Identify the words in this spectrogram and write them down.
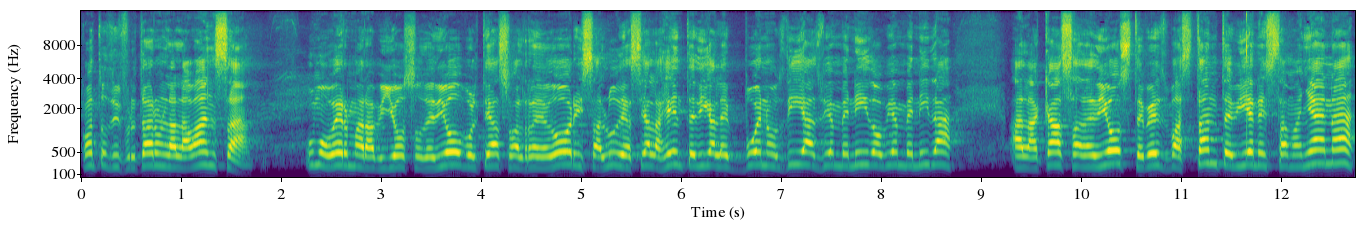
¿Cuántos disfrutaron la alabanza? Un mover maravilloso de Dios. Voltea a su alrededor y salude hacia la gente. Dígale buenos días, bienvenido, bienvenida a la casa de Dios. Te ves bastante bien esta mañana.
